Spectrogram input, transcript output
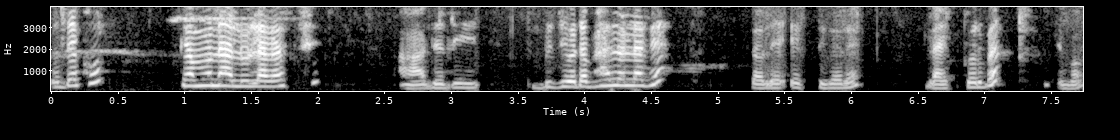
তো দেখুন, কেমন আলু লাগাচ্ছি। আর যদি ভিডিওটা ভালো লাগে, তাহলে একটি করে লাইক করবেন এবং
